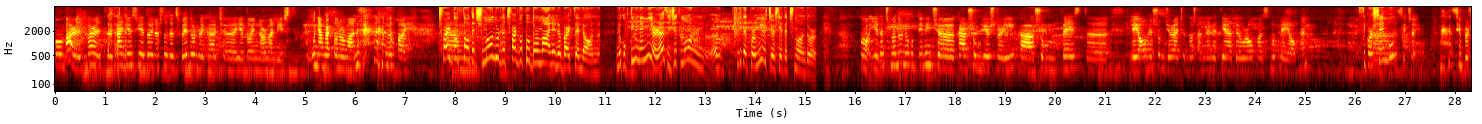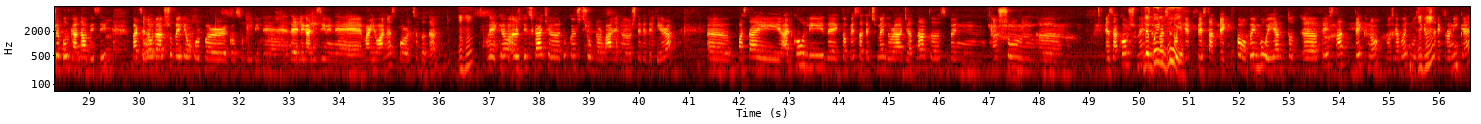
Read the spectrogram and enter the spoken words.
Po varet, varet. Ka njerëz që jetojnë ashtu të çmendur dhe ka që jetojnë normalisht. Unë jam nga këto normalët, në fakt. Çfarë do të thotë e çmendur dhe çfarë do të thotë normale në Barcelonë? Në kuptimin e mirë, ë, se gjithmonë ë, flitet për mirë që është jetë e çmendur. Po, jetë e çmendur në kuptimin që ka shumë lirshmëri, ka shumë festë, ë, lejohen shumë gjëra që ndoshta në vende të tjera të Europës nuk lejohen. Si për shembull, Siç, si për shembull kanabisi, Barcelona është shumë e njohur për konsumimin e, dhe legalizimin e marijuanës, por CBD-n. Mhm. Mm dhe kjo është diçka që nuk është shumë normale në shtetet e tjera. Ë uh, pastaj alkooli dhe këto festat e çmendura gjatë natës bëjnë është shumë ë uh, e zakonshme dhe bëjnë bujë. Këto festat tek po bëjnë bujë, janë këto uh, festat tekno, mos gaboj, të, muzikës mm -hmm. elektronike.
